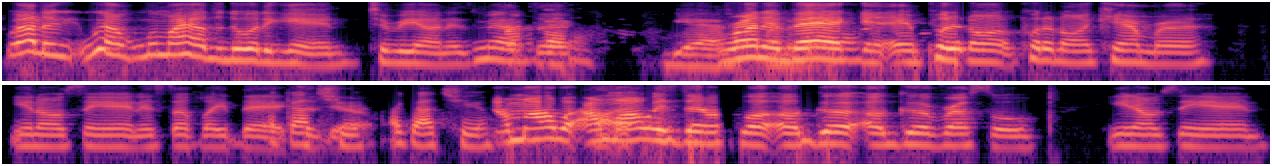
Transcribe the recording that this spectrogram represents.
We, to, we, have- we might have to do it again. To be honest, we have Run it to Yeah. run it back. back and, and put it on put it on camera. You know what I'm saying and stuff like that. I got you. yeah, I got you. I'm always I'm always down for a good a good wrestle. You know what I'm saying?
